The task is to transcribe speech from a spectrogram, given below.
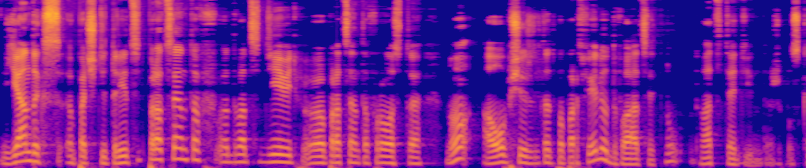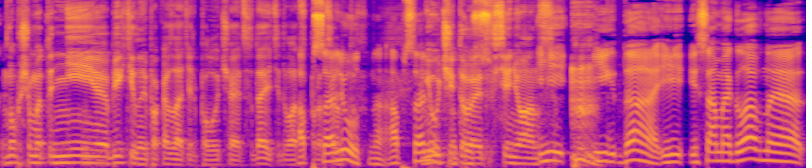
Яндекс почти 30%, 29% роста, но а общий результат по портфелю 20, ну 21 даже пускай. Ну, в общем, это не объективный показатель получается, да, эти 20%? Абсолютно, абсолютно. Не учитывает есть, все нюансы. И, и да, и, и самое главное,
